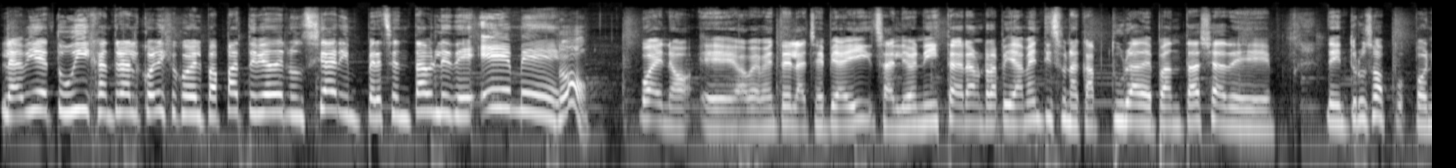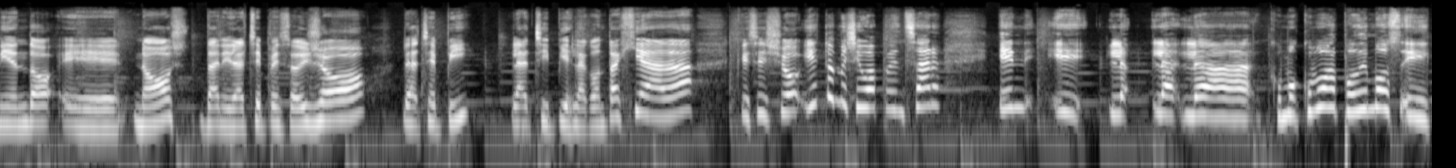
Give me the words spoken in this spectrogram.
La vi de tu hija entrar al colegio con el papá, te voy a denunciar, impresentable de M. No. Bueno, eh, obviamente la Chepi ahí salió en Instagram rápidamente, hizo una captura de pantalla de, de intrusos poniendo, eh, no, Dani la Chepi soy yo, la Chepi, la chipi es la contagiada, qué sé yo. Y esto me llevó a pensar en eh, la, la- la- como cómo podemos eh,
